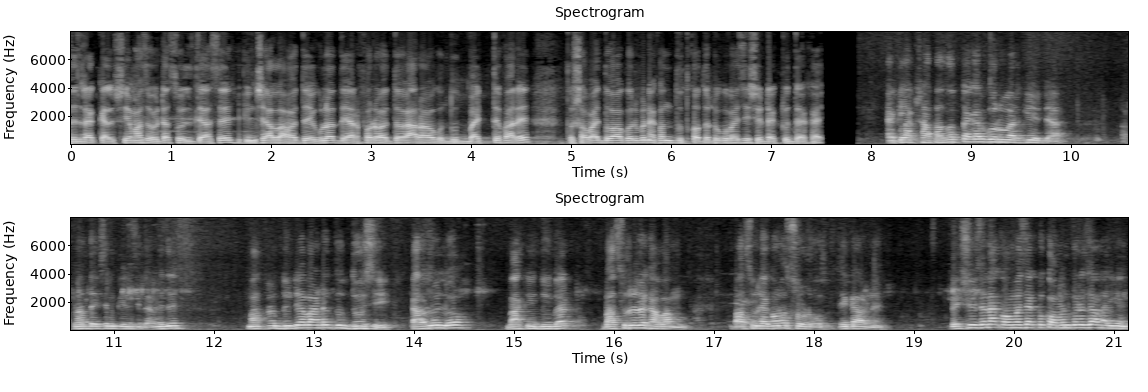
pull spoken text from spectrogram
যেটা ক্যালসিয়াম আছে, ওইটা চলতে আছে। ইনশাল্লাহ হয়তো এগুলো দেওয়ার পরে হয়তো আরও দুধ বাড়তে পারে। তো সবাই দোয়া করবেন, এখন দুধ কতটুকু পাইছি সেটা একটু দেখাই। এক লাখ সাত হাজার টাকার গরু আর কি এটা। আপনারা দেখছেন, কিনছিলাম। এই যে মাত্র দুইটা বাটের দুধ দুইছি কারণ হইল, বাকি দুই বাট বাছুরের খাবাম। বাছুর এখনও ছোট এই কারণে। বেশি হয়েছে না, কম হয়েছে, একটু কমেন্ট করে জানাইয়েন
